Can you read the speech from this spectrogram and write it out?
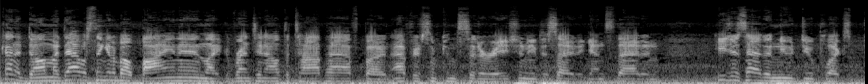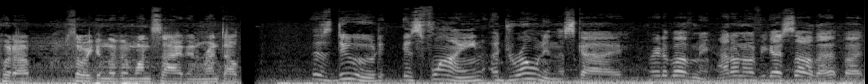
kind of dumb. My dad was thinking about buying it and like renting out the top half, but after some consideration, he decided against that, and he just had a new duplex put up so he can live in one side and rent out. This dude is flying a drone in the sky right above me. I don't know if you guys saw that, but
